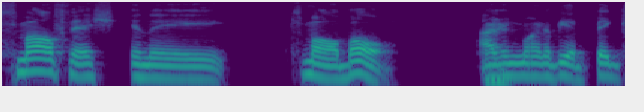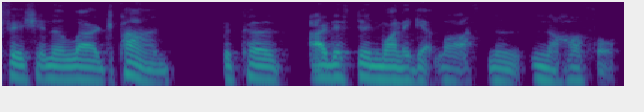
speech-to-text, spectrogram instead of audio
small fish in a small bowl. Right. I didn't want to be a big fish in a large pond because I just didn't want to get lost in the, in the hustle.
